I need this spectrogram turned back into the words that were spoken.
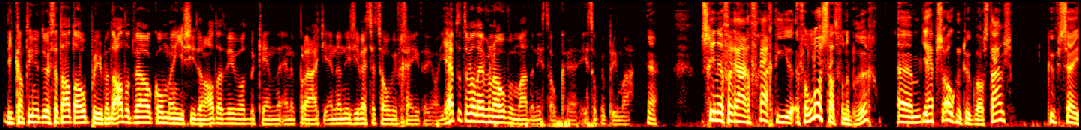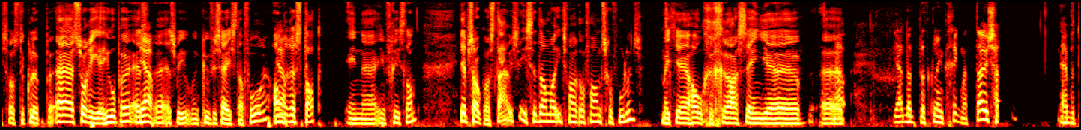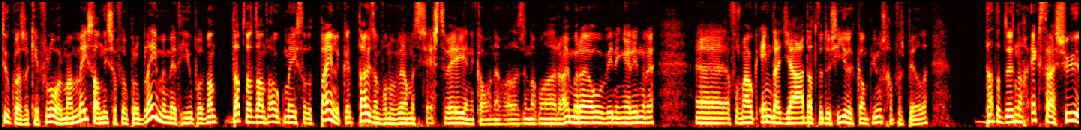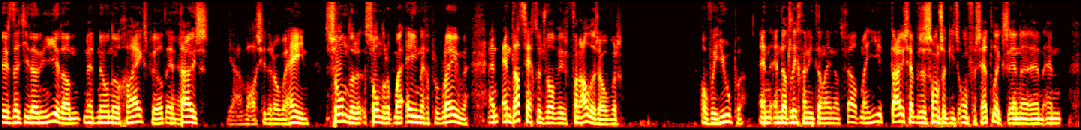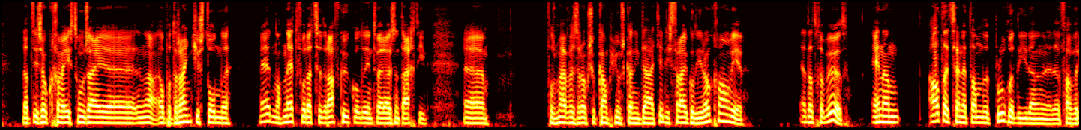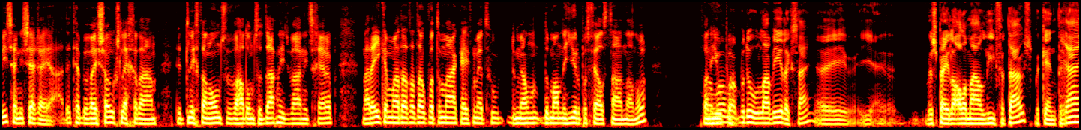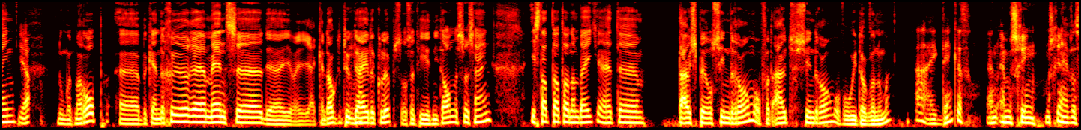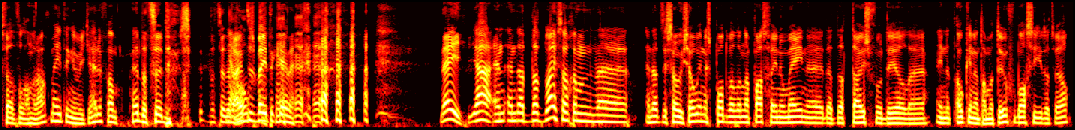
die kantinedeur staat altijd open. Je bent altijd welkom en je ziet dan altijd weer wat bekenden en een praatje. En dan is die wedstrijd zo weer vergeten. Joh. Je hebt het er wel even over, maar dan is het ook, uh, is het ook weer prima. Ja. Misschien een rare vraag die even los staat van de brug. Um, je hebt ze ook natuurlijk wel eens thuis. QVC, zoals de club. Uh, sorry, Hielpen. Ja. SV Hielpen. QVC staat voor. Andere ja. stad in, in Friesland. Je hebt ze ook wel eens thuis. Is er dan wel iets van revanchegevoelens? Met je hoge gras en je... Uh... Nou, ja, dat, dat klinkt gek. Maar thuis hebben we natuurlijk wel eens een keer verloren. Maar meestal niet zoveel problemen met hielpen. Want dat was dan ook meestal het pijnlijke. Thuis dan vonden we wel met 6-2. En ik kan me wel eens nog wel een ruimere overwinning herinneren. Uh, volgens mij ook in dat jaar dat we dus hier het kampioenschap verspeelden. Dat het dus nog extra zuur is dat je dan hier dan met 0-0 gelijk speelt. En ja. thuis ja, was je er overheen. Zonder, zonder ook maar enige problemen. En, en dat zegt dus wel weer van alles over, over hielpen. En, en dat ligt dan niet alleen aan het veld. Maar hier thuis hebben ze soms ook iets onverzettelijks. En, en, en dat is ook geweest toen zij uh, nou, op het randje stonden. Hè, nog net voordat ze eraf kukelden in 2018. Uh, volgens mij was er ook zo'n kampioenskandidaatje. Die struikelde hier ook gewoon weer. En dat gebeurt. En dan altijd zijn het dan de ploegen die dan de favoriet zijn. Die zeggen, ja, dit hebben wij zo slecht gedaan. Dit ligt aan ons. We hadden onze dag niet, we waren niet scherp. Maar reken maar dat dat ook wat te maken heeft met hoe de, man, de mannen hier op het veld staan dan hoor. Van Maar- Hielpen. maar- bedoel, laten we eerlijk zijn. Eh, we spelen allemaal liever thuis. Bekend terrein. Ja. Noem het maar op. Eh, bekende geuren, mensen. De, jij kent ook natuurlijk Mhm. de hele club. Zoals het hier niet anders zou zijn. Is dat, dat dan een beetje het eh thuisspeelsyndroom? Of het uitsyndroom? Of hoe je het ook wil noemen? Ja, ik denk het. En, en misschien, misschien heeft dat veld wel andere afmetingen, weet jij ervan? Dat ze, dat ze de Nou. ruimtes beter kennen. nee, ja, en, en dat, dat blijft toch een... eh, en dat is sowieso in een sport wel een apart fenomeen. eh, dat, dat thuisvoordeel, eh, in het, ook in het amateurvoetbal zie je dat wel.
